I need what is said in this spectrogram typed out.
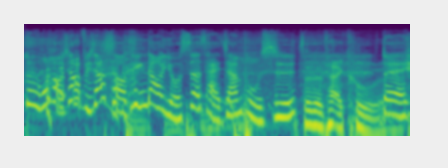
对，我好像比较少听到有色彩占卜师，真的太酷了。对。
